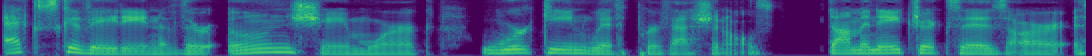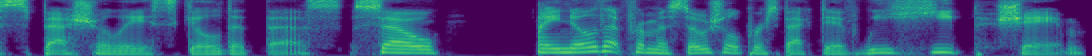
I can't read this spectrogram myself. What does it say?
excavating of their own shame work working with professionals. Dominatrixes are especially skilled at this. So I know that from a social perspective, we heap shame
